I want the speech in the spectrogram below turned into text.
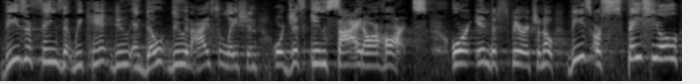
These are things that we can't do and don't do in isolation or just inside our hearts or in the spiritual. No, these are spatial,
